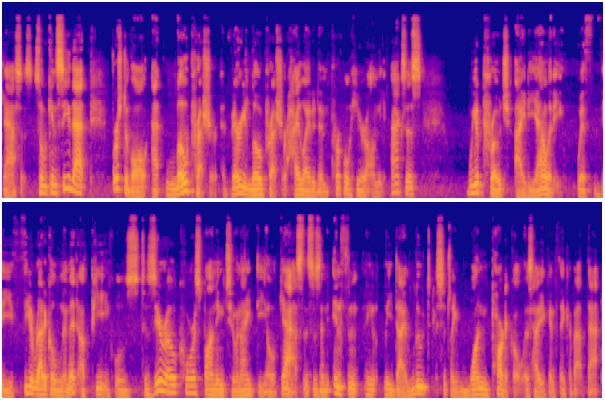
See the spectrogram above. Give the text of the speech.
gases. So we can see that First of all, at low pressure, at very low pressure, highlighted in purple here on the axis, we approach ideality with the theoretical limit of P equals to zero corresponding to an ideal gas. This is an infinitely dilute, essentially one particle is how you can think about that.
